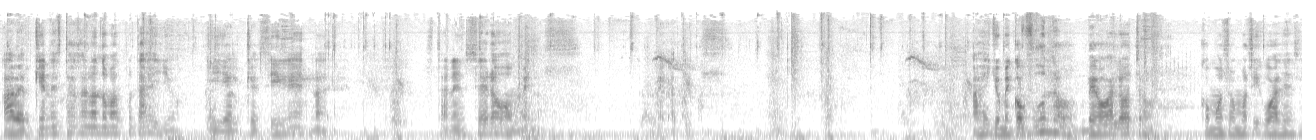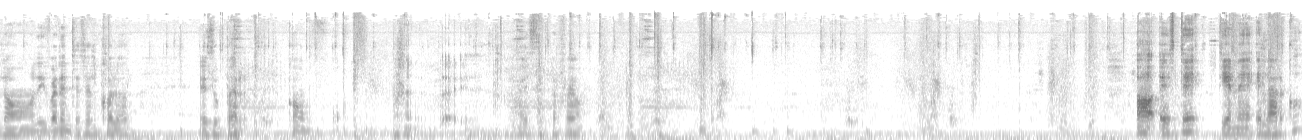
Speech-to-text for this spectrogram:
A ver, ¿quién está ganando más puntaje yo? Y el que sigue, nadie. Están en cero o menos. Negativos. Ay, yo me confundo. Veo al otro. Como somos iguales, lo diferente es el color. Es súper... Ay, súper feo. Ah, este tiene el arco.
